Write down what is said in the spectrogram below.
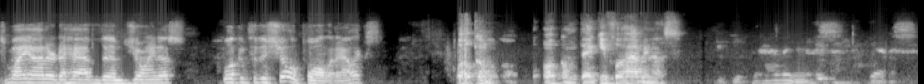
It's my honor to have them join us. Welcome to the show, Paul and Alex. Welcome. Welcome. Thank you for having us. Thank you for having us. Yes.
